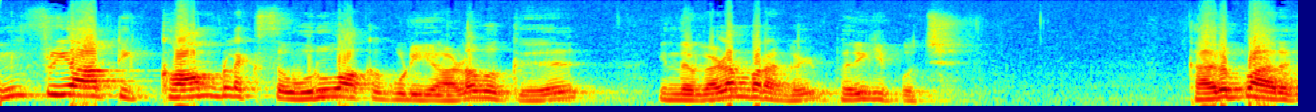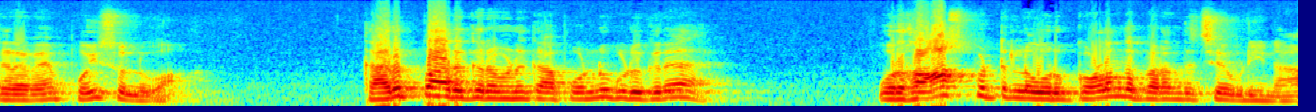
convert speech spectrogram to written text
இன்ஃபீரியாரிட்டி காம்ப்ளெக்ஸை உருவாக்கக்கூடிய அளவுக்கு இந்த விளம்பரங்கள் பெருகி போச்சு. கருப்பாக இருக்கிறவன் பொய் சொல்லுவான். கருப்பாக இருக்கிறவனுக்கா பொண்ணு கொடுக்குற? ஒரு ஹாஸ்பிட்டலில் ஒரு குழந்தை பிறந்துச்சு அப்படின்னா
